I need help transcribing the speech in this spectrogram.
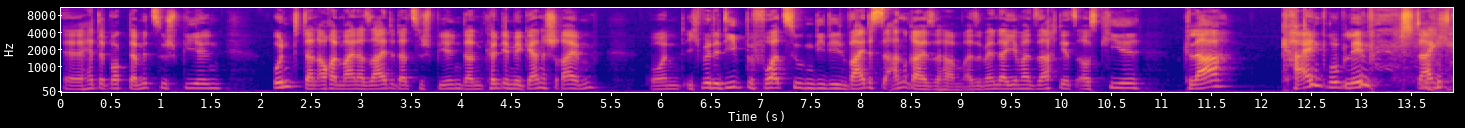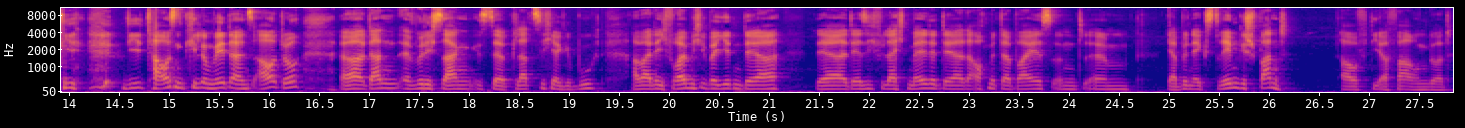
äh, hätte Bock da mitzuspielen und dann auch an meiner Seite dazu spielen, dann könnt ihr mir gerne schreiben. Und ich würde die bevorzugen, die die weiteste Anreise haben. Also wenn da jemand sagt, jetzt aus Kiel, klar, kein Problem, steige ich die, die 1000 Kilometer ins Auto, äh, dann äh, würde ich sagen, ist der Platz sicher gebucht. Aber ich freue mich über jeden, der, der, der sich vielleicht meldet, der da auch mit dabei ist und ähm, ja, bin extrem gespannt auf die Erfahrung dort.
